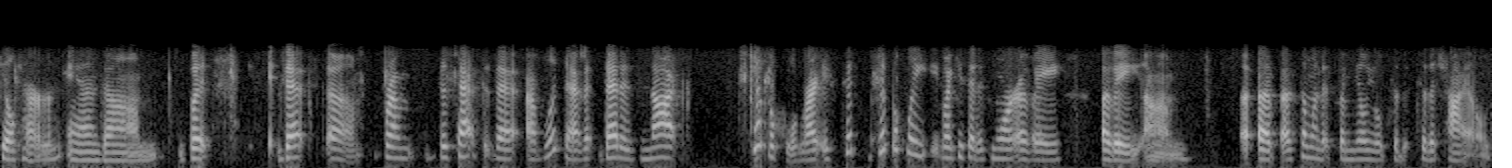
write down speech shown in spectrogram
killed her, and um, but that's um, from the stats that I've looked at. That is not typical, right? It's t- typically, like you said, it's more of a of a um, a, a, someone that's familial to the to the child.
